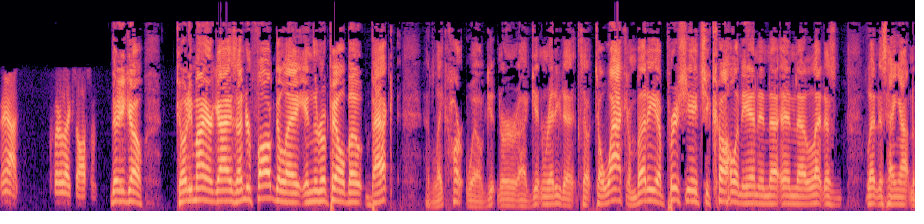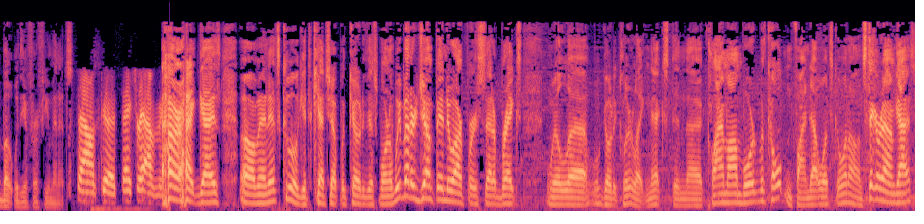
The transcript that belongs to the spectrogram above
man, Clear Lake's awesome. There you go. Cody Meyer, guys, under fog delay in the Repel boat back at Lake Hartwell, getting her, uh, getting ready to, to, to whack 'em, buddy. Appreciate you calling in and, uh, and, uh, letting us, letting us hang out in the boat with you for a few minutes. Sounds good. Thanks for having me. All right, guys. Oh man, it's cool. Get to catch up with Cody this morning. We better jump into our first set of breaks. We'll, uh, we'll go to Clear Lake next and, uh, climb on board with Colton, find out what's going on. Stick around, guys.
